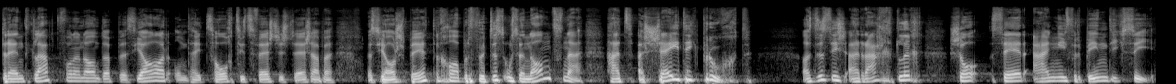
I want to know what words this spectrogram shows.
getrennt gelebt voneinander, etwa ein Jahr, und haben das Hochzeitsfest ist erst eben ein Jahr später gekommen. Aber für das auseinanderzunehmen, hat es eine Scheidung gebraucht. Also das ist eine rechtlich schon sehr enge Verbindung gewesen.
